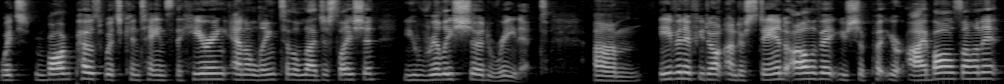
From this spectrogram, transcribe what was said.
which blog post which contains the hearing and a link to the legislation. You really should read it. Um, even if you don't understand all of it, you should put your eyeballs on it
